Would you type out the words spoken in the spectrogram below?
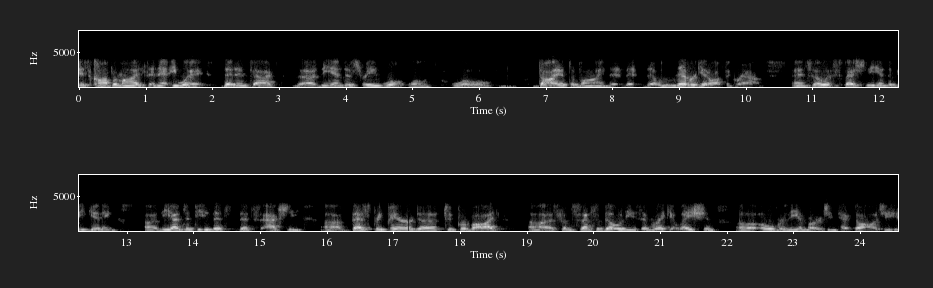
is compromised in any way, that in fact the industry will will will die at the vine. That, they'll never get off the ground. And so, especially in the beginning, uh, the entity that's that's actually uh, best prepared uh, to provide uh, some sensibilities and regulation uh, over the emerging technology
